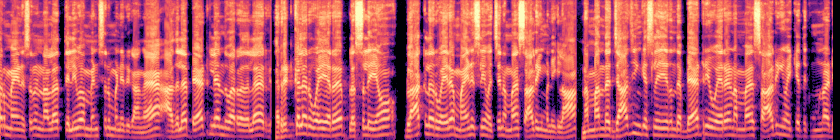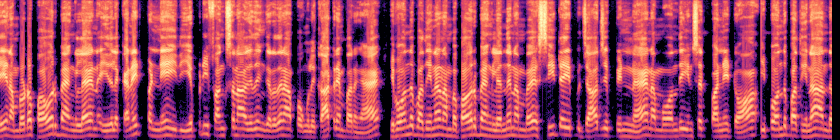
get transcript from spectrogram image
ஆர் மைனஸ்னு நல்லா தெளிவா மென்ஷன் பண்ணிருக்காங்க. அதுல பேட்டரிலேருந்து வர்றதுல ரெட் கலர் ஒயரை பிளஸ்லயும் பிளாக் கலர் ஒயரை மைனஸ்லயும் வச்சு நம்ம சால்ரிங் பண்ணிக்கலாம். நம்ம அந்த சார்ஜிங் கேஸ்ல இருந்த பேட்டரி ஒயரை நம்ம சால்ரிங் வைக்கிறதுக்கு முன்னாடி நம்மளோட பவர் பேங்க்ல இதுல கனெக்ட் பண்ணி இது எப்படி ஃபங்க்ஷன் ஆகுதுங்கிறத நான் உங்களுக்கு காட்டுறேன். பாருங்க. இப்போ வந்து பாத்தீங்கன்னா நம்ம பவர் பேங்க்ல இருந்து நம்ம சி டைப் சார்ஜ் பின்னை நம்ம வந்து இன்சர்ட் பண்ணிட்டோம். இப்போ வந்து பாத்தீங்கன்னா அந்த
